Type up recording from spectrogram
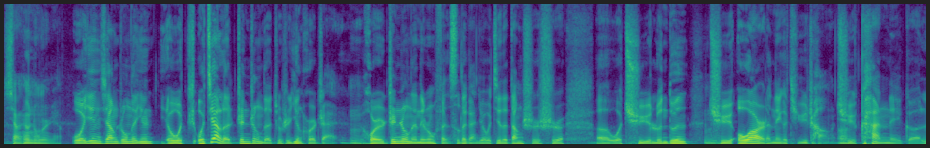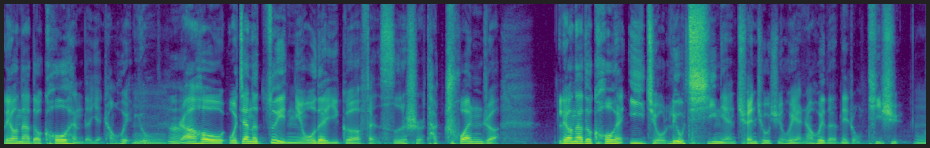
想象中是这样。我印象中的硬，呃我我见了真正的就是硬核宅，嗯或者真正的那种粉丝的感觉。我记得当时是，呃，我去伦敦嗯去 O 二的那个体育场去看那个 Leonardo Cohen 的演唱会，然后我见的最牛的一个粉丝是他穿着 Leonardo Cohen 一九六七年全球巡回演唱会的那种 T 恤，嗯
